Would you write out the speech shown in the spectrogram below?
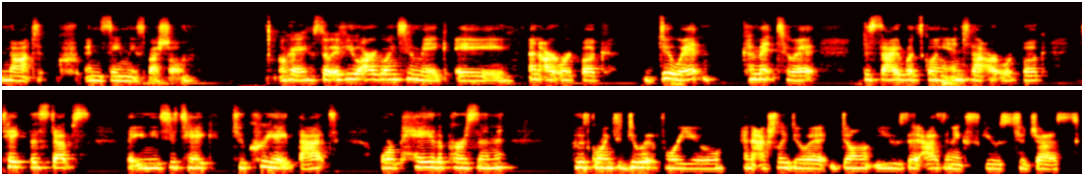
not insanely special. Okay, so if you are going to make a an artwork book, do it, commit to it, decide what's going into that artwork book, take the steps that you need to take to create that, or pay the person who's going to do it for you and actually do it. Don't use it as an excuse to just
